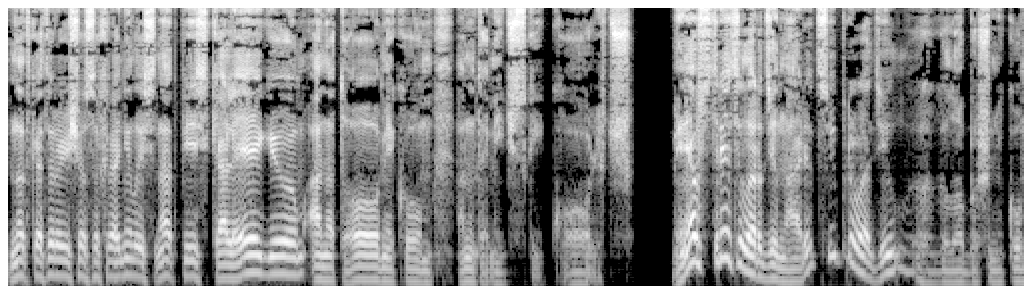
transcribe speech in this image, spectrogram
над которой еще сохранилась надпись «Коллегиум анатомикум» — анатомический колледж. Меня встретил ординарец и проводил к глобушнику.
